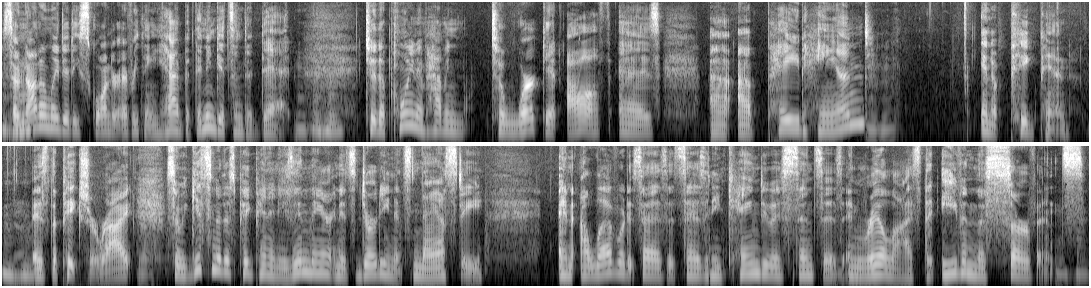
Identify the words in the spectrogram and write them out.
So not only did he squander everything he had, but then he gets into debt to the point of having to work it off as uh, a paid hand in a pig pen is the picture, right? So he gets into this pig pen and he's in there and it's dirty and it's nasty. And I love what it says. It says, and he came to his senses and mm-hmm. realized that even the servants mm-hmm.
